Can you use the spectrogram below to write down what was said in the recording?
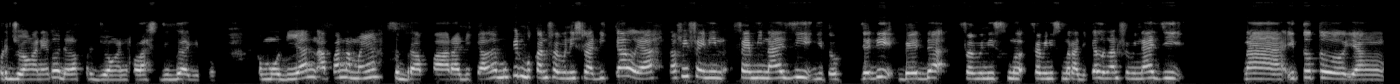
perjuangannya itu adalah perjuangan kelas juga gitu. Kemudian apa namanya seberapa radikalnya mungkin bukan feminis radikal ya, tapi femi, feminazi gitu. Jadi beda feminisme feminisme radikal dengan feminazi. Nah itu tuh yang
